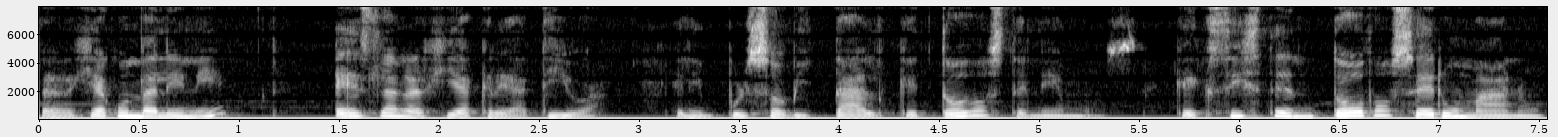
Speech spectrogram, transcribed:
La energía kundalini es la energía creativa, el impulso vital que todos tenemos, que existe en todo ser humano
